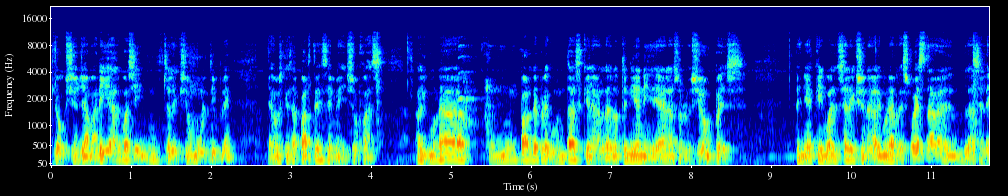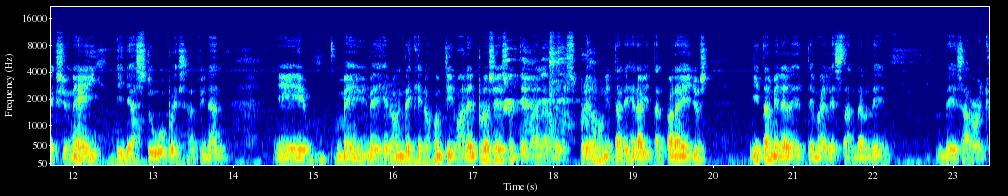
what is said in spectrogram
qué opción llamaría? Algo así, selección múltiple. Digamos que esa parte se me hizo fácil. Alguna, un par de preguntas que la verdad no tenía ni idea de la solución, pues tenía que igual seleccionar alguna respuesta, la seleccioné y, y ya estuvo, pues al final eh, me, me, dijeron de que no continuaban el proceso, el tema de, las pruebas unitarias era vital para ellos y también el, tema del estándar de, de, desarrollo.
